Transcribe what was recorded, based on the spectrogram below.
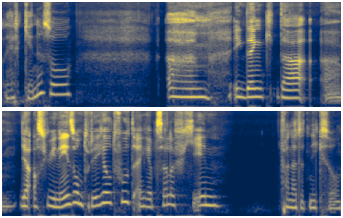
herkennen zo? Ehm, ik denk dat ehm, ja, als je je ineens ontregeld voelt en je hebt zelf geen... Vanuit het niks zo.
